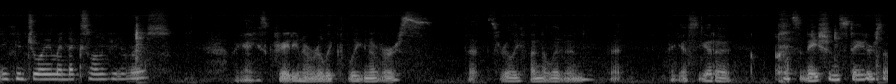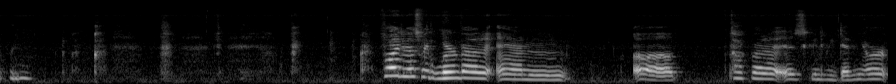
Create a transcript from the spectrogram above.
You can join my next one of universe. Oh yeah, he's creating a really cool universe that's really fun to live in. That I guess you got a nation state or something. Probably the best way to learn about it and uh, talk about it is going to be DeviantArt.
